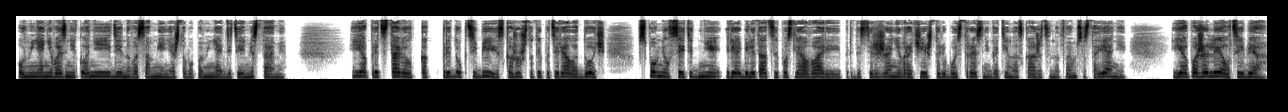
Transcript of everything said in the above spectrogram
у меня не возникло ни единого сомнения, чтобы поменять детей местами. Я представил, как приду к тебе и скажу, что ты потеряла дочь, вспомнил все эти дни реабилитации после аварии и предостережения врачей, что любой стресс негативно скажется на твоем состоянии. Я пожалел тебя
